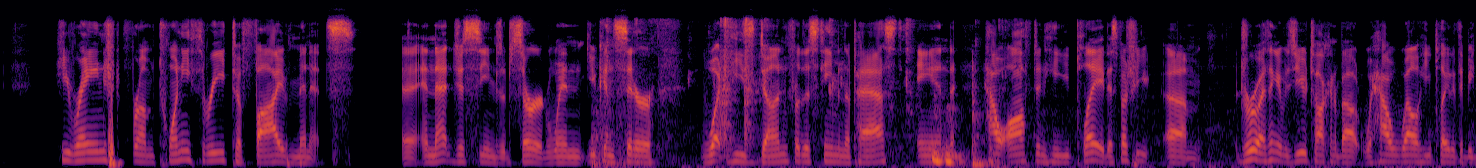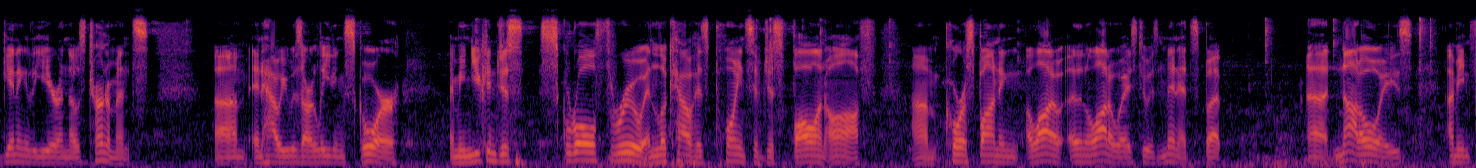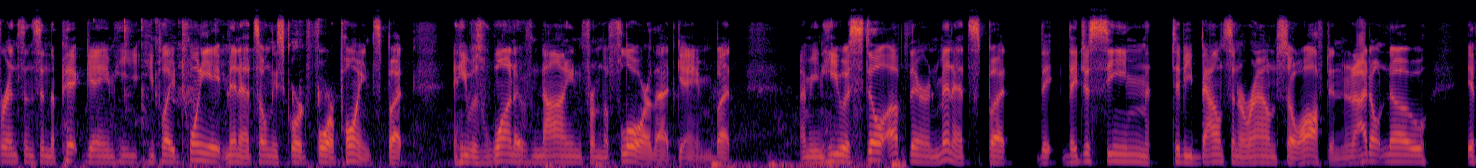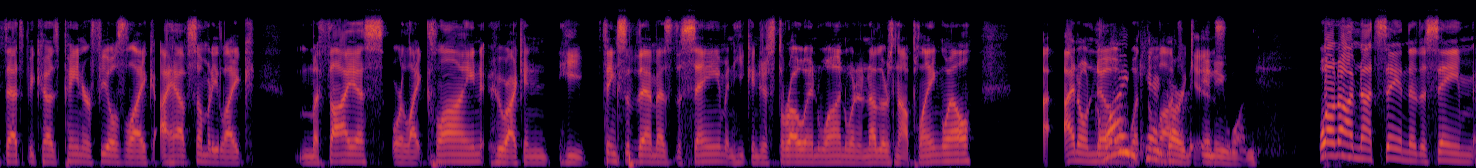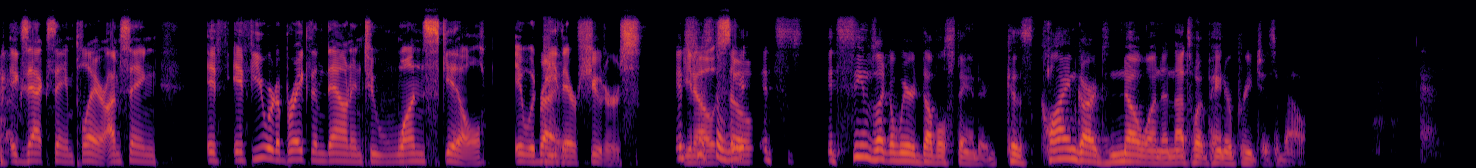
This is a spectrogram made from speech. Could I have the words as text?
he ranged from 23 to five minutes, and that just seems absurd when you consider what he's done for this team in the past and how often he played. Especially um, Drew, I think it was you talking about how well he played at the beginning of the year in those tournaments, um, and how he was our leading scorer. I mean, you can just scroll through and look how his points have just fallen off, um, corresponding a lot of, in a lot of ways to his minutes, but uh, not always. I mean, for instance, in the Pitt game, he he played 28 minutes, only scored four points, but and he was one of nine from the floor that game. But I mean, he was still up there in minutes, but they they just seem to be bouncing around so often, and I don't know if that's because Painter feels like I have somebody like Mathias or like Cline who I can he thinks of them as the same and he can just throw in one when another's not playing well. I, I don't know Cline what the can't logic guard is. anyone. Well, no, I'm not saying they're the same exact same player. I'm saying if if you were to break them down into one skill, it would be their shooters. It's You know, so- weird, it's it seems like a weird double standard because Cline guards no one, and that's what Painter preaches about.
